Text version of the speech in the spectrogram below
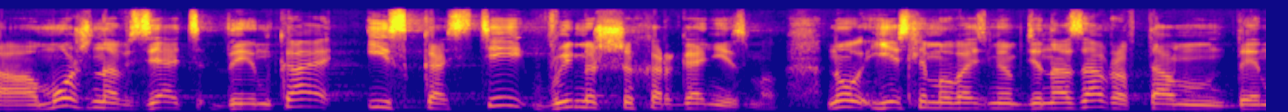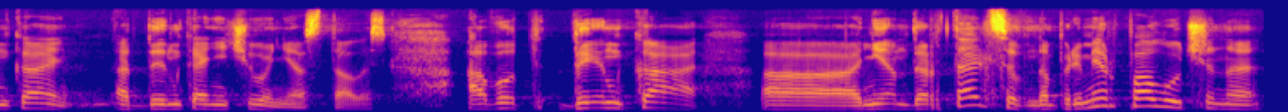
можно взять ДНК из костей вымерших организмов. Но если мы возьмем динозавров, там ДНК, от ДНК ничего не осталось. А вот ДНК э, неандертальцев, например, получена.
